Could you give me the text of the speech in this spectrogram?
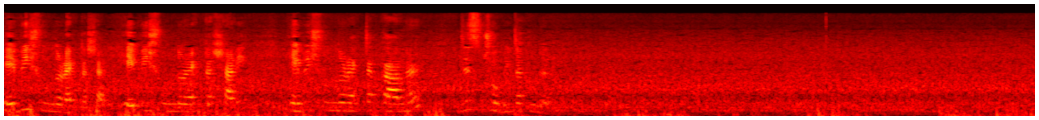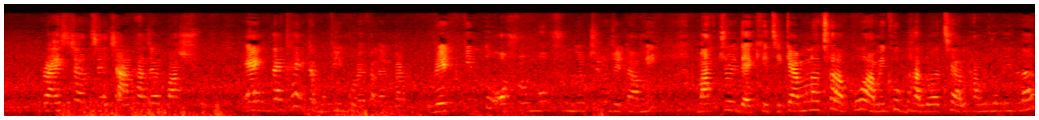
হেভি সুন্দর একটা শাড়ি। হেভি সুন্দর একটা শাড়ি। হেভি সুন্দর একটা কালার জাস্ট ছবিটা তুলে দিই প্রাইস চাচ্ছে চার হাজার পাঁচশো। এক দেখা এটা বুকিং করে ফেলেন বাট রেট কিন্তু অসম্ভব সুন্দর ছিল, যেটা আমি মাত্রই দেখেছি কেমন আছো আপু? আমি খুব ভালো আছি, আলহামদুলিল্লাহ।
